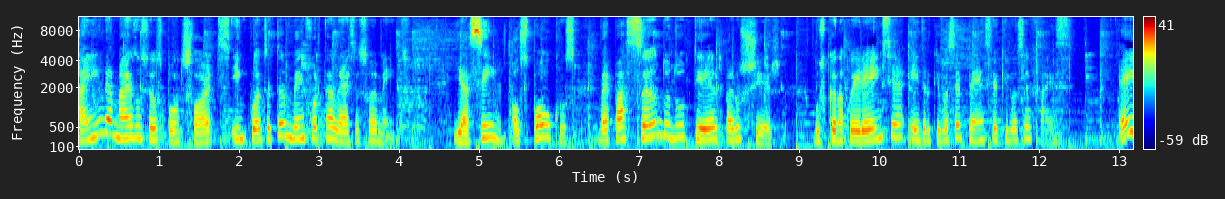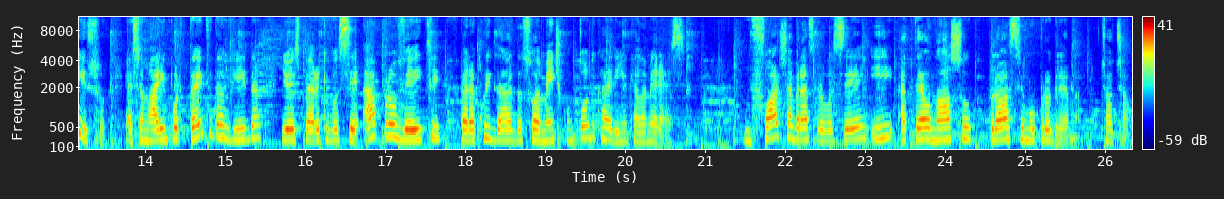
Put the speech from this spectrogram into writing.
ainda mais os seus pontos fortes, enquanto também fortalece a sua mente. E assim, aos poucos, vai passando do ter para o ser, buscando a coerência entre o que você pensa e o que você faz. É isso. Essa é uma área importante da vida e eu espero que você aproveite para cuidar da sua mente com todo o carinho que ela merece. Um forte abraço para você e até o nosso próximo programa. Tchau, tchau.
